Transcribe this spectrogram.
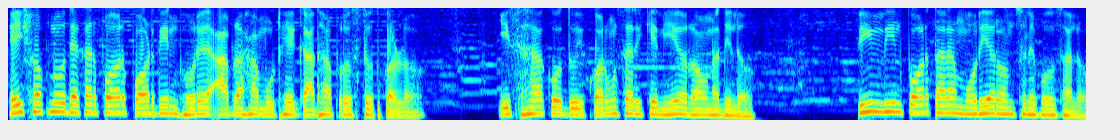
এই স্বপ্ন দেখার পর পরদিন ভোরে আব্রাহাম উঠে গাধা প্রস্তুত করল। ইসহাক ও দুই কর্মচারীকে নিয়ে রওনা দিল। তিন দিন পর তারা মরিয়ার অঞ্চলে পৌঁছালো।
